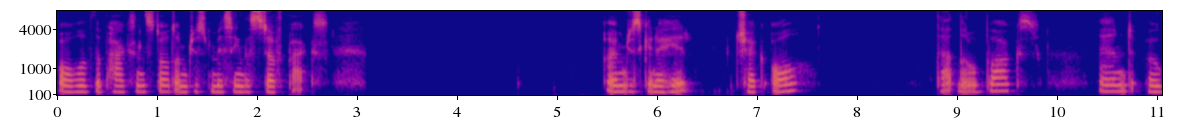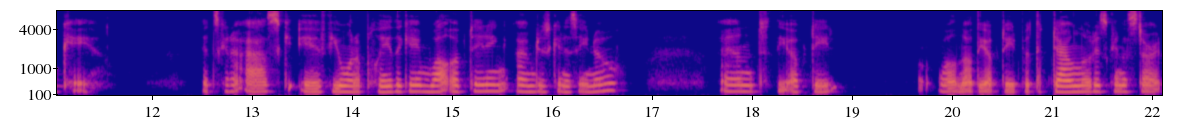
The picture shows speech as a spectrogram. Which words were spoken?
all of the packs installed. I'm just missing the stuff packs. I'm just going to hit check all, that little box, and OK. It's going to ask if you want to play the game while updating. I'm just going to say no. And the update, well, not the update, but the download is going to start.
